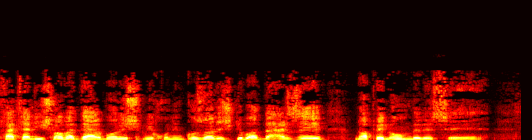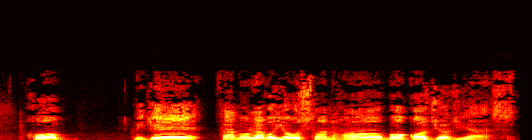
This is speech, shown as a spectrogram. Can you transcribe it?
فتلیشا و دربارش می‌خونیم. گزارش که باید به عرض ناپل اون برسه. خب میگه فرمان روایی استانها با قاجاری است.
